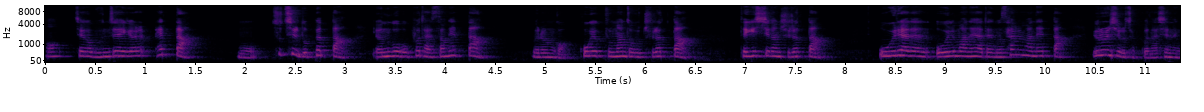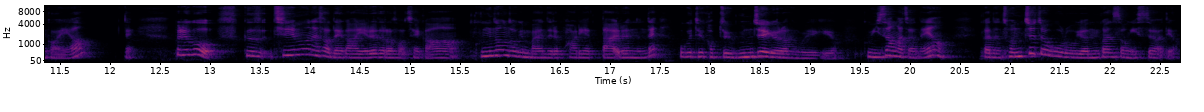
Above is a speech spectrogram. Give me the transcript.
어, 제가 문제 해결했다. 뭐 수치를 높였다. 연구 목표 달성했다. 뭐 이런 거. 고객 불만족을 줄였다. 대기 시간 줄였다. 5일 해야 되는 5일 만에 해야 되는 거 3일 만에 했다. 이런 식으로 접근하시는 거예요. 네. 그리고 그 질문에서 내가 예를 들어서 제가 긍정적인 마인드를 발휘했다 이랬는데 거기 뒤에 갑자기 문제 해결하는 걸 얘기해요. 그럼 이상하잖아요. 그러니까 전체적으로 연관성이 있어야 돼요.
